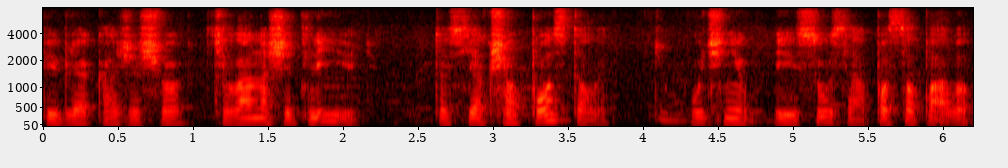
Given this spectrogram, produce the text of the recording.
Біблія каже, що тіла наші тліють. Тобто, якщо апостоли, учні Ісуса, апостол Павло,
